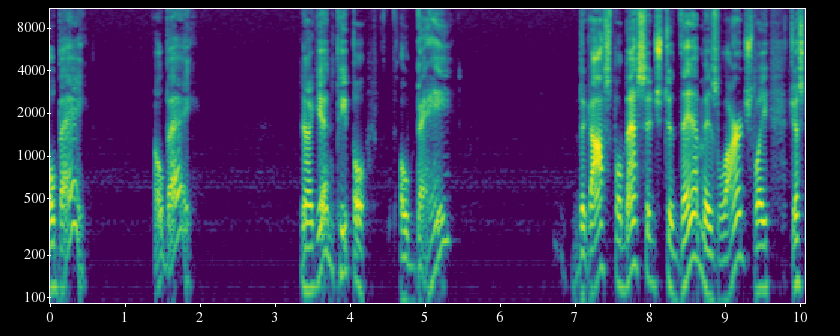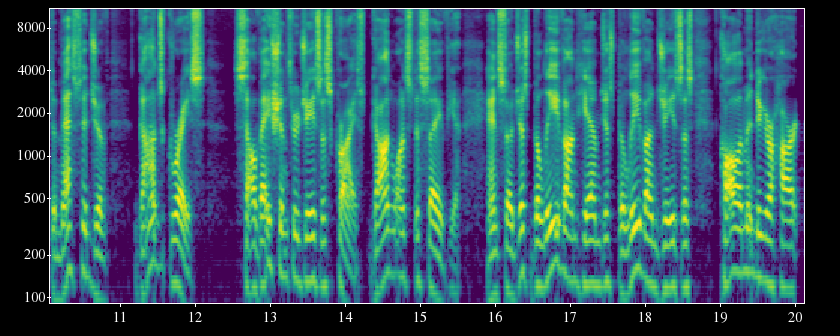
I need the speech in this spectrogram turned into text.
Obey. Obey. Now, again, people obey the gospel message to them is largely just a message of God's grace, salvation through Jesus Christ. God wants to save you. And so just believe on Him, just believe on Jesus, call Him into your heart,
